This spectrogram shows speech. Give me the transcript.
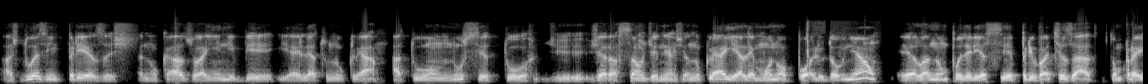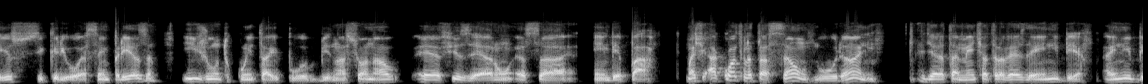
as duas empresas, no caso a INB e a Eletronuclear, atuam no setor de geração de energia nuclear e ela é monopólio da União, ela não poderia ser privatizada. Então, para isso, se criou essa empresa e, junto com Itaipu Binacional, é, fizeram essa Embepar. Mas a contratação no urânio é diretamente através da ANB. A ANB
